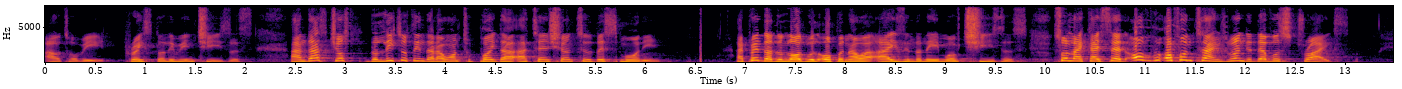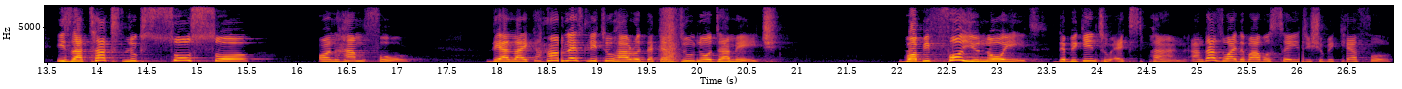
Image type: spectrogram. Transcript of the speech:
out of it. Praise the living Jesus. And that's just the little thing that I want to point our attention to this morning. I pray that the Lord will open our eyes in the name of Jesus. So, like I said, oftentimes when the devil strikes, his attacks look so, so unharmful. They are like harmless little arrows that can do no damage. But before you know it, they begin to expand. And that's why the Bible says you should be careful.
